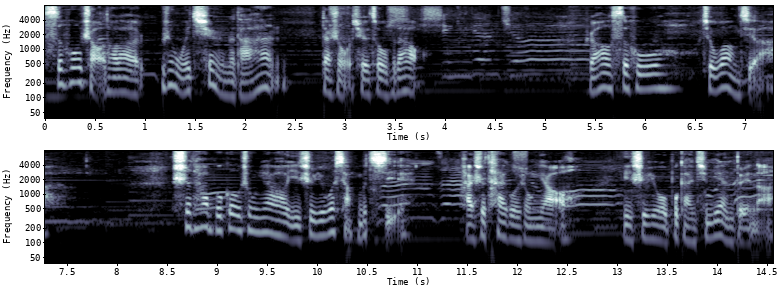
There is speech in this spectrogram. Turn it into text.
似乎找到了认为确认的答案，但是我却做不到。然后似乎就忘记了，是它不够重要，以至于我想不起，还是太过重要，以至于我不敢去面对呢？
